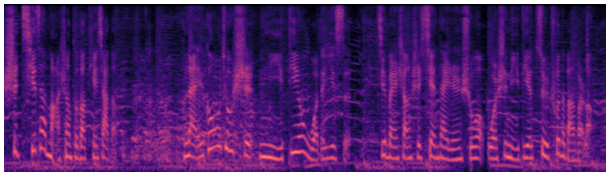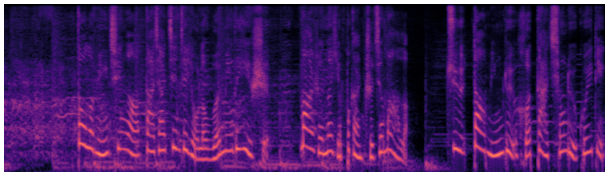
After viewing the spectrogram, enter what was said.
是骑在马上得到天下的。乃公就是你爹我的意思。基本上是现代人说我是你爹最初的版本了。到了明清啊，大家渐渐有了文明的意识，骂人呢也不敢直接骂了。据《大明律》和《大清律》规定，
